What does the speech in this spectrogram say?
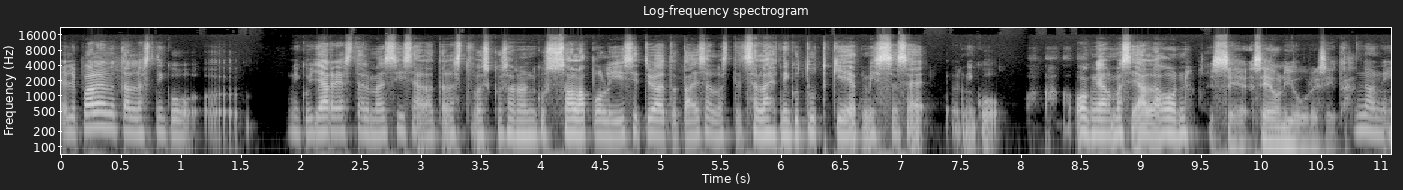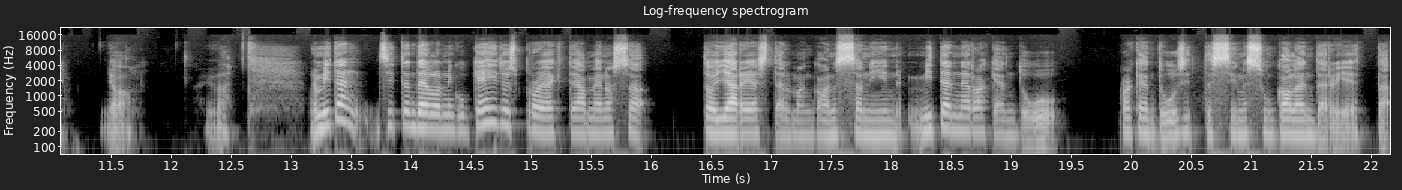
eli paljon on tällaista niinku, niinku järjestelmän sisällä tällaista, voisiko sanoa niinku salapoliisityötä tai sellaista, että sä lähdet niinku tutkimaan, että missä se niinku, ongelma siellä on. Se, se on juuri sitä. No niin, joo, hyvä. No miten sitten teillä on niinku kehitysprojekteja menossa tuon järjestelmän kanssa, niin miten ne rakentuu, rakentuu sitten sinne sun kalenteriin, että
